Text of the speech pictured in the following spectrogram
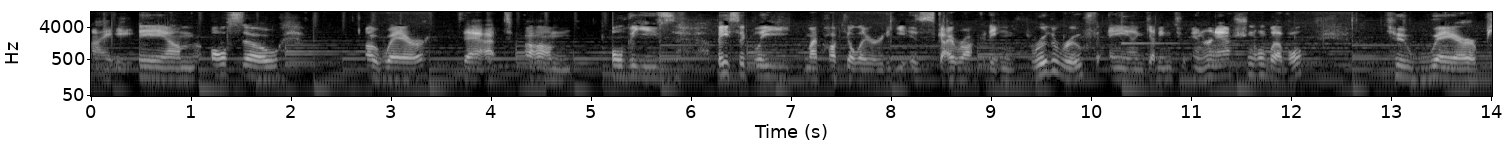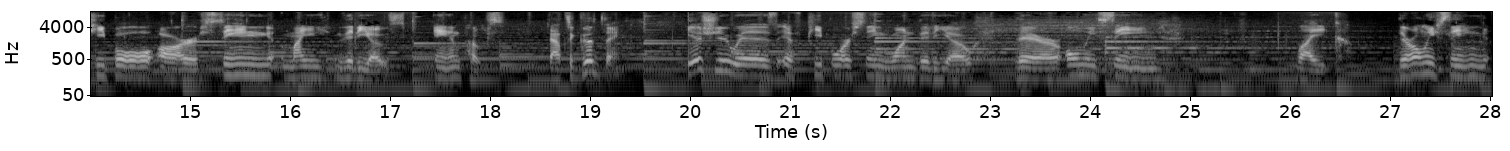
I am also aware that um, all these basically my popularity is skyrocketing through the roof and getting to international level to where people are seeing my videos and posts. That's a good thing. The issue is if people are seeing one video, they're only seeing like they're only seeing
